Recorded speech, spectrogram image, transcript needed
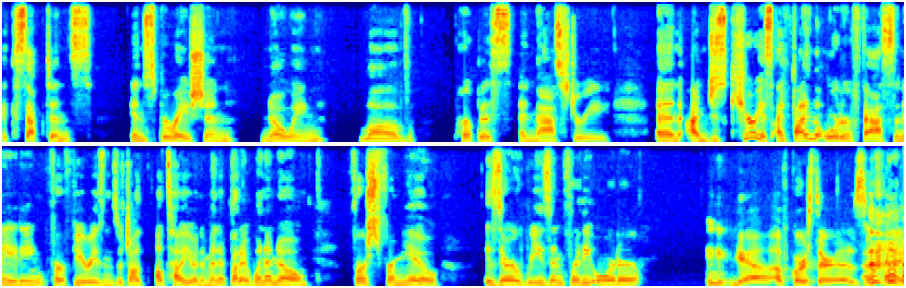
acceptance, inspiration, knowing, love, purpose, and mastery. And I'm just curious, I find the order fascinating for a few reasons, which I'll, I'll tell you in a minute. But I want to know first from you is there a reason for the order? Yeah, of course there is. Okay.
